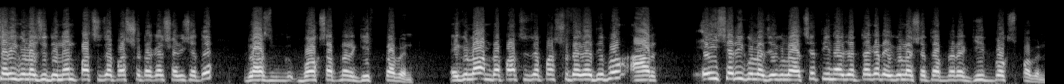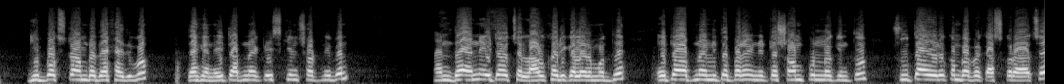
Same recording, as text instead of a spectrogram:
শাড়িগুলো যদি নেন পাঁচ হাজার পাঁচশো টাকার শাড়ির সাথে গ্লাস বক্স আপনার গিফট পাবেন। এগুলো আমরা পাঁচ হাজার পাঁচশো টাকায় দিব আর এই শাড়িগুলো যেগুলো আছে তিন হাজার টাকার, এগুলোর সাথে আপনারা গিফট বক্স পাবেন। গিফট বক্সটা আমরা দেখাই দিব। দেখেন, এটা আপনার একটা স্ক্রিনশট নেবেন। অ্যান্ড দেন এটা হচ্ছে লাল খয়েরি কালারের মধ্যে। এটা আপনার নিতে পারেন। এটা সম্পূর্ণ কিন্তু সুতা এরকম ভাবে কাজ করা আছে।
